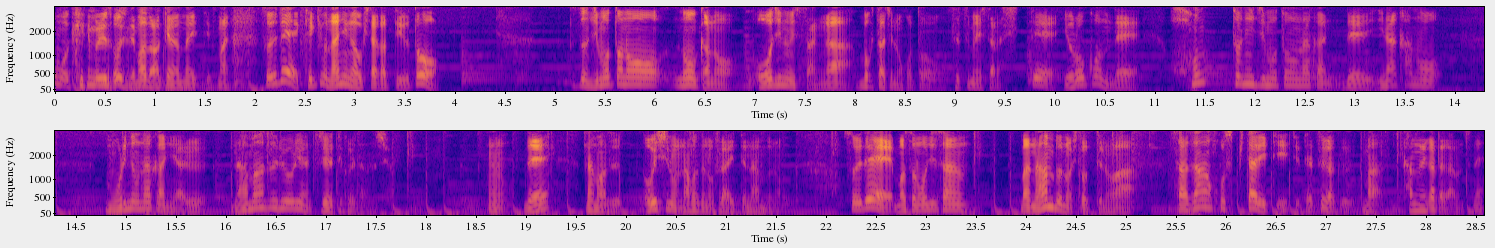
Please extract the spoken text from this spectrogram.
も煙同士で窓開けられないっていう、まあ、それで結局何が起きたかっていうとその地元の農家の大地主さんが僕たちのことを説明したら知って喜んで本当に地元の中で田舎の森の中にあるナマズ料理屋に連れてってくれたんですよ。うん、でナマズ。美味しいのナマズのフライって南部の。それで、まあ、そのおじさんまあ、南部の人っていうのはサザンホスピタリティという哲学、まあ、考え方があるんですね。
